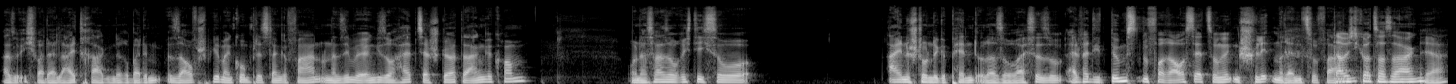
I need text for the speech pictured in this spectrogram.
Also ich war der Leidtragendere bei dem Saufspiel, mein Kumpel ist dann gefahren und dann sind wir irgendwie so halb zerstört da angekommen. Und das war so richtig so eine Stunde gepennt oder so, weißt du, so einfach die dümmsten Voraussetzungen, ein Schlittenrennen zu fahren. Darf ich kurz was sagen? ja.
